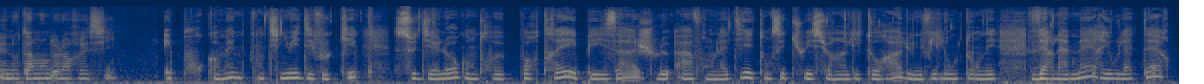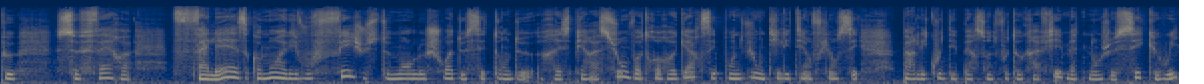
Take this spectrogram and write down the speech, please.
et notamment de leur récit et pour quand même continuer d'évoquer ce dialogue entre portrait et paysage, le Havre, on l'a dit, étant situé sur un littoral, une ville longue tournée vers la mer et où la terre peut se faire falaise, comment avez-vous fait justement le choix de ces temps de respiration? Votre regard, ces points de vue ont-ils été influencés par l'écoute des personnes photographiées? Maintenant, je sais que oui.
